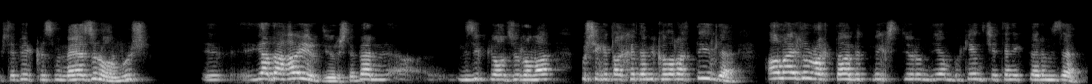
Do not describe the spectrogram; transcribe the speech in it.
İşte bir kısmı mezun olmuş. E, Ya da hayır diyor işte ben müzik yolculuğuma bu şekilde akademik olarak değil de alaylı olarak devam etmek istiyorum diyen bu genç yeteneklerimize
